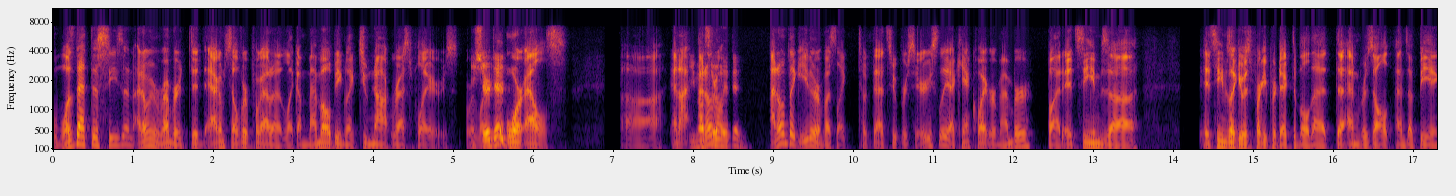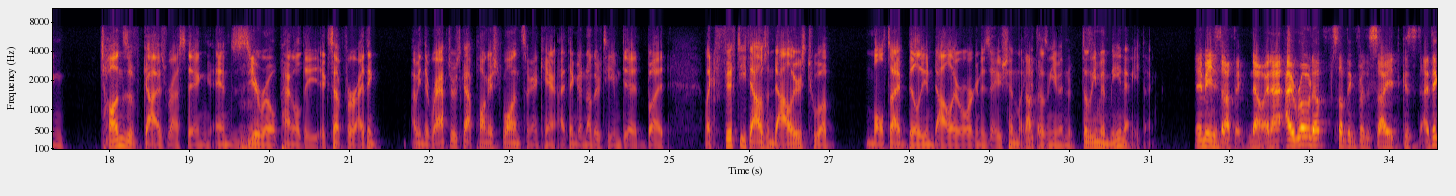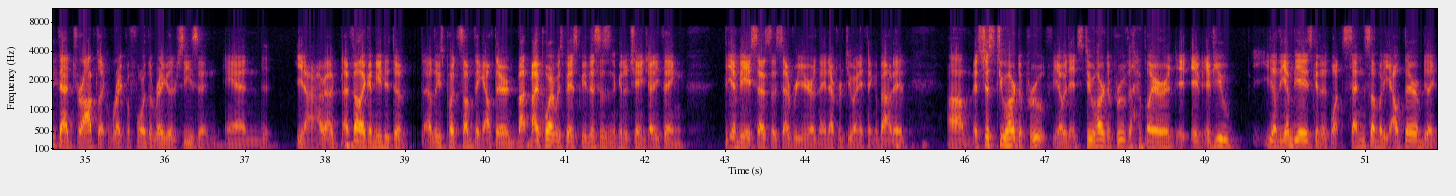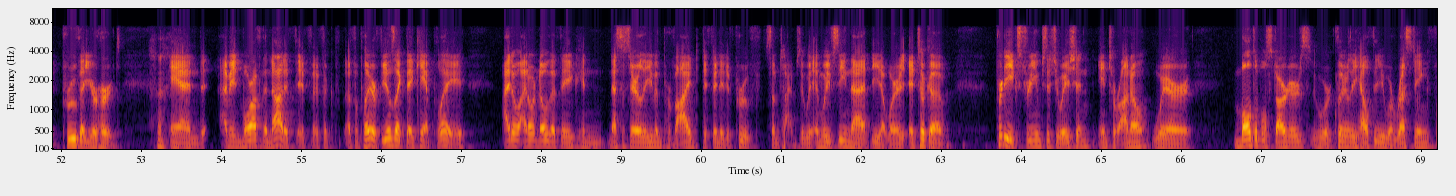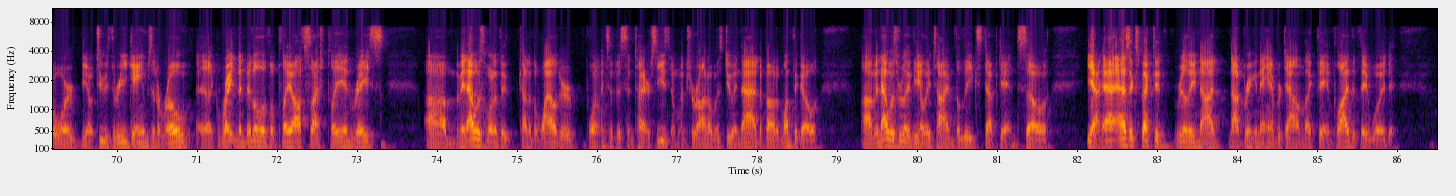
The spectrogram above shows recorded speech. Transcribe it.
Was that this season? I don't even remember. Did Adam Silver put out a like a memo being like, "Do not rest players," or He like, sure did. or else. Uh, and I, I don't know. did. I don't think either of us like took that super seriously. I can't quite remember, but it seems uh it seems like it was pretty predictable that the end result ends up being tons of guys resting and Mm-hmm. zero penalty, except for I think I mean the Raptors got punished once, and I can't I think another team did, but like fifty thousand dollars to a multi-billion dollar organization, like it doesn't even doesn't even mean anything. It means nothing. No, and I, I wrote up something for the site because I think that dropped like right before the regular season, and you know I, I felt like I needed to at least put something out there. And my, my point was basically this isn't going to change anything. The NBA says this every year, and they never do anything about it. Um, it's just too hard to prove. You know, it's too hard to prove that a player. If, if you, you know, the NBA is going to what send somebody out there and be like, prove that you're hurt. and I mean, more often than not, if if if a, if a player feels like they can't play, I don't I don't know that they can necessarily even provide definitive proof sometimes. And, we, and we've seen that, you know, where it took a pretty extreme situation in Toronto where multiple starters who were clearly healthy were resting for you know two three games in a row, uh, like right in the middle of a playoff slash play in race. Um, I mean, that was one of the kind of the wilder points of this entire season when Toronto was doing that about a month ago, um, and that was really the only time the league stepped in. So, yeah, as expected, really not not bringing the hammer down like they implied that they would.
